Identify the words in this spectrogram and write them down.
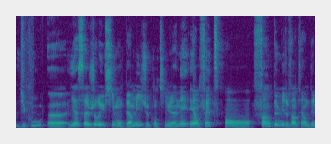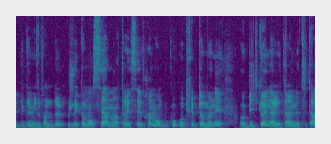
Du coup, il y a ça, je réussis mon permis, je continue l'année. Et en fait, en fin 2021, début 2022, je vais commencer à m'intéresser vraiment beaucoup aux crypto-monnaies, au Bitcoin, à l'Ethereum, etc.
